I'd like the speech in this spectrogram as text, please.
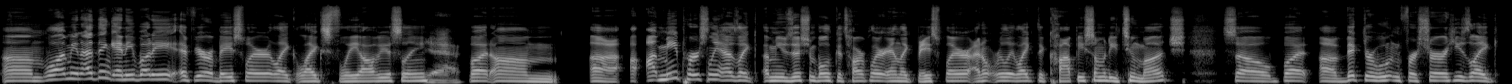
um, well, I mean, I think anybody, if you're a bass player, like likes Flea, obviously. Yeah. But um, uh, I, me personally, as like a musician, both guitar player and like bass player, I don't really like to copy somebody too much. So, but uh, Victor Wooten for sure, he's like.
